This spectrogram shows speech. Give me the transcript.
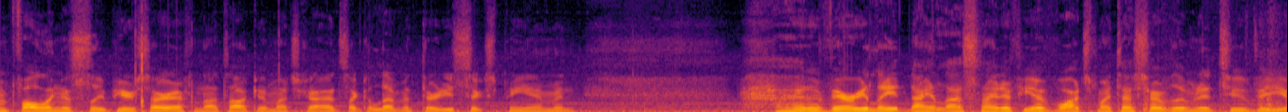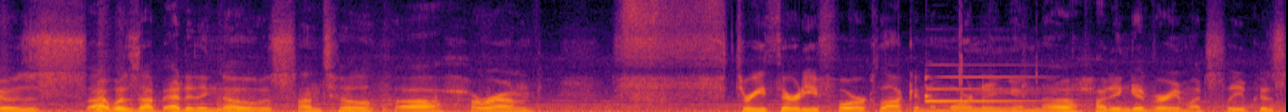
I'm falling asleep here. Sorry if I'm not talking much, guys. It's like 11:36 p.m. and I had a very late night last night. If you have watched my Test Drive Unlimited 2 videos, I was up editing those until uh, around 3:30, 4 o'clock in the morning, and uh, I didn't get very much sleep because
